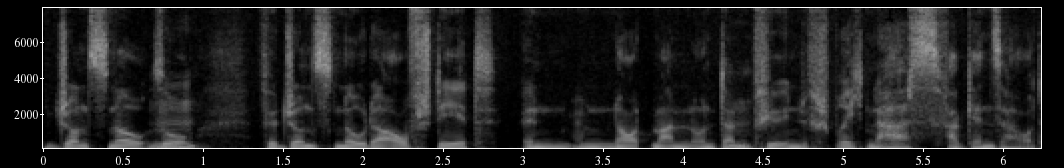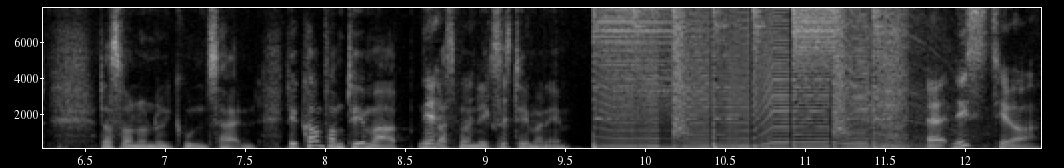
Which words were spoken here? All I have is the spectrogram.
Jon Snow? Mhm. So für Jon Snow da aufsteht in, im Nordmann und Mhm. dann für ihn spricht. Na, das war Gänsehaut. Das waren nur die guten Zeiten. Wir kommen vom Thema ab. Lass mal nächstes Thema nehmen. Äh, nächstes Thema.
